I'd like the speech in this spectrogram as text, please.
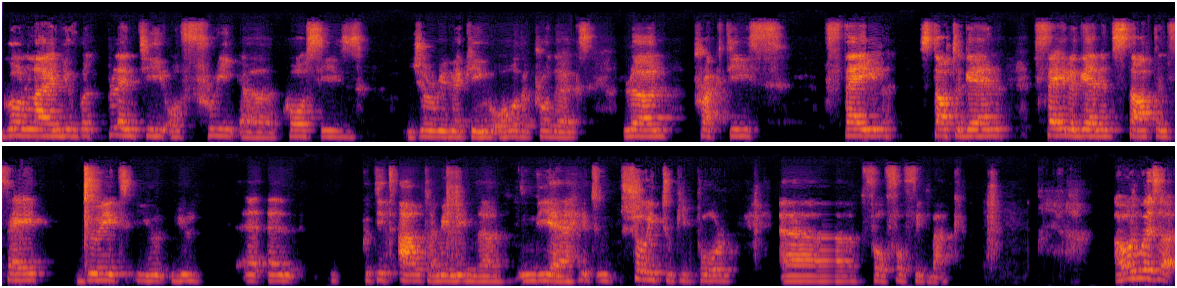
go online. You've got plenty of free uh, courses, jewelry making, all the products. Learn, practice, fail, start again, fail again, and start and fail. Do it. You you and, put it out. I mean, in the in the air. To show it to people uh, for for feedback. I always. Uh,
